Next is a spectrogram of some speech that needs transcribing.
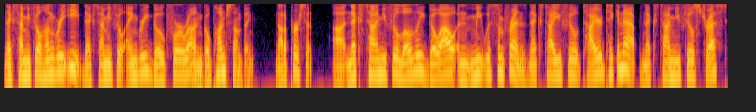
Next time you feel hungry, eat. Next time you feel angry, go for a run. Go punch something, not a person. Uh, next time you feel lonely, go out and meet with some friends. Next time you feel tired, take a nap. Next time you feel stressed,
